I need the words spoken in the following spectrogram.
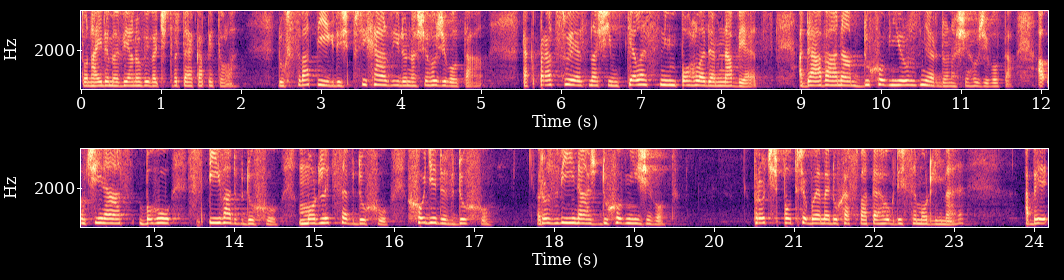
To najdeme v Janovi ve čtvrté kapitole. Duch svatý, když přichází do našeho života, tak pracuje s naším tělesným pohledem na věc a dává nám duchovní rozměr do našeho života. A učí nás Bohu zpívat v duchu, modlit se v duchu, chodit v duchu. Rozvíjí náš duchovní život. Proč potřebujeme Ducha Svatého, když se modlíme? Aby,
